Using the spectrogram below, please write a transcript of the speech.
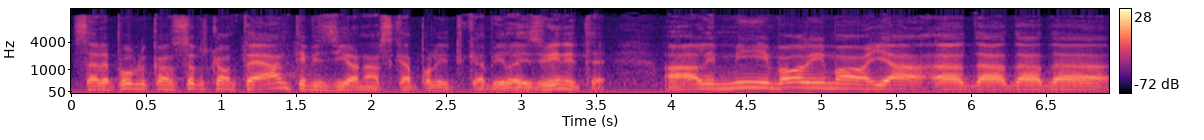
sa Republikom Srpskom, to je antivizionarska politika bila, izvinite, ali mi volimo ja, da, da, da,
